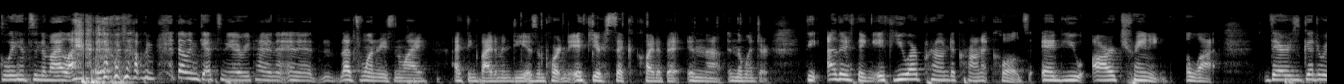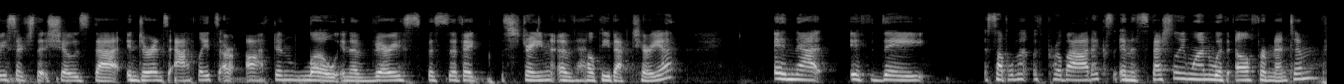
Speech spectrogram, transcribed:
glance into my life. that one that one gets me every time, and, and it, that's one reason why I think vitamin D is important if you're sick quite a bit in the in the winter. The other thing, if you are prone to chronic colds and you are training a lot. There's good research that shows that endurance athletes are often low in a very specific strain of healthy bacteria and that if they supplement with probiotics and especially one with L-fermentum.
